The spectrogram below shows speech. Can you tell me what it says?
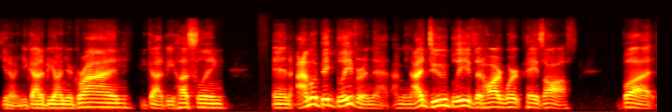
you know, you got to be on your grind, you got to be hustling. And I'm a big believer in that. I mean, I do believe that hard work pays off, but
